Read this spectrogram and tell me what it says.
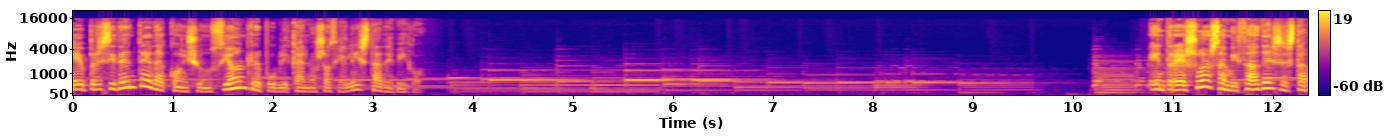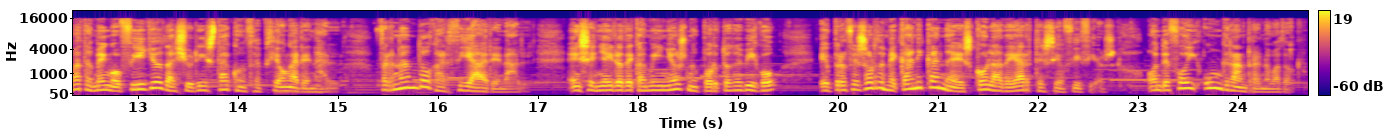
e presidente da Conxunción Republicano Socialista de Vigo. Entre as súas amizades estaba tamén o fillo da xurista Concepción Arenal, Fernando García Arenal, enxeñeiro de camiños no Porto de Vigo e profesor de mecánica na Escola de Artes e Oficios, onde foi un gran renovador.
